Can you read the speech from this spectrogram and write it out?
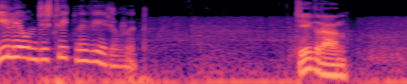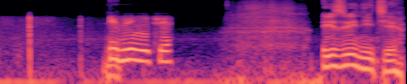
Или он действительно верил в это? Тигран. Извините, Извините,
